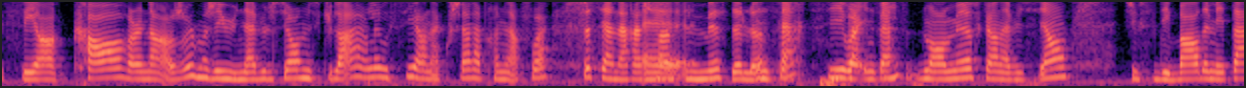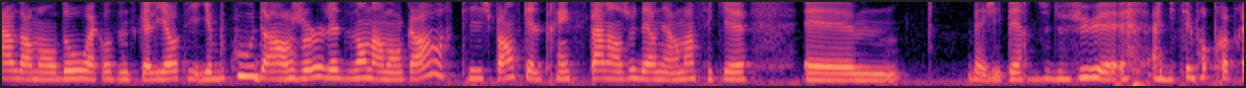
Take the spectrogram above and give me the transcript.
c'est encore un enjeu. Moi, j'ai eu une avulsion musculaire là aussi en accouchant la première fois. Ça, c'est un arrachement Euh, du muscle de l'os. Une partie, Une ouais, une partie de mon muscle en avulsion. J'ai aussi des barres de métal dans mon dos à cause d'une scoliose. Il y a beaucoup d'enjeux, disons, dans mon corps. Puis je pense que le principal enjeu dernièrement, c'est que euh, ben, j'ai perdu de vue euh, habiter mon propre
